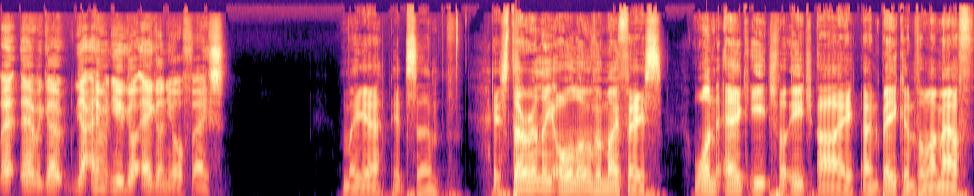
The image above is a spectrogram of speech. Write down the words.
now. there, we go. Yeah, haven't you got egg on your face? But yeah, it's um it's thoroughly all over my face. One egg each for each eye, and bacon for my mouth.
